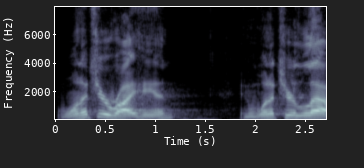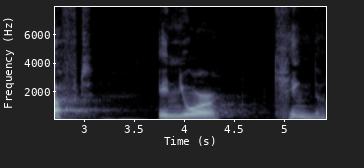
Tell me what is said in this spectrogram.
one at your right hand and one at your left in your kingdom.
